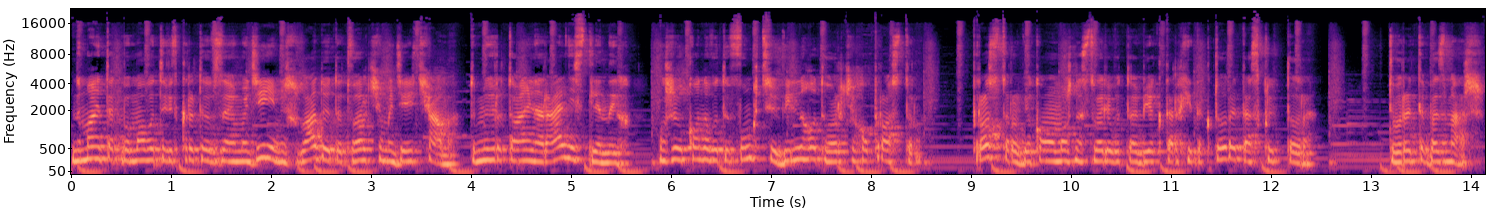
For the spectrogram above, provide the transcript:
Немає, так би мовити, відкритої взаємодії між владою та творчими діячами, тому віртуальна реальність для них може виконувати функцію вільного творчого простору, простору, в якому можна створювати об'єкти архітектури та скульптури, творити без меж.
